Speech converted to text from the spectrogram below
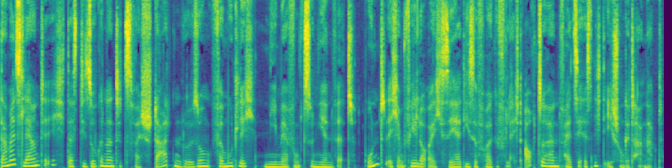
Damals lernte ich, dass die sogenannte Zwei-Staaten-Lösung vermutlich nie mehr funktionieren wird. Und ich empfehle euch sehr, diese Folge vielleicht auch zu hören, falls ihr es nicht eh schon getan habt.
